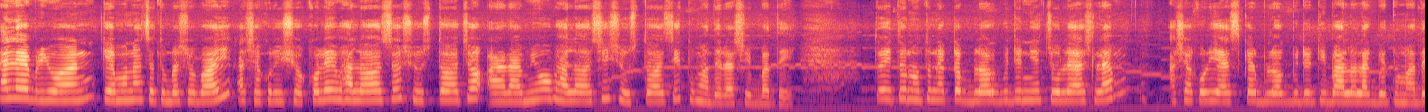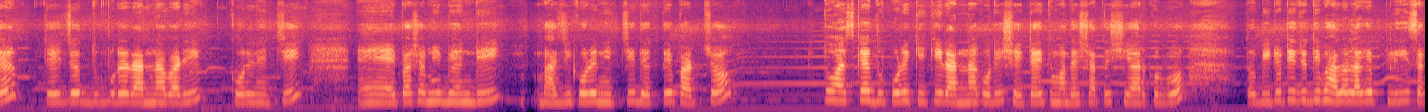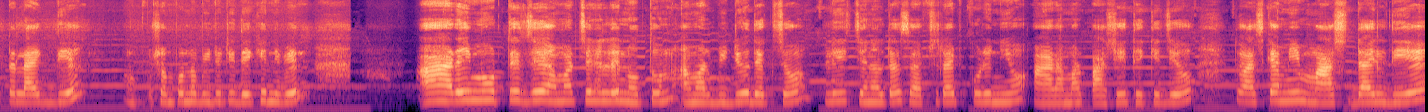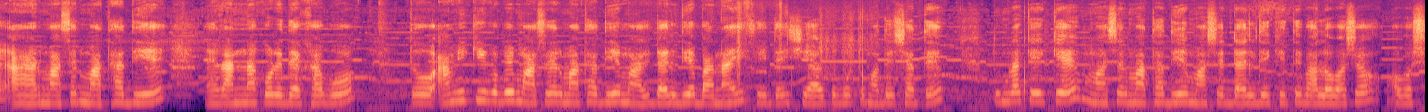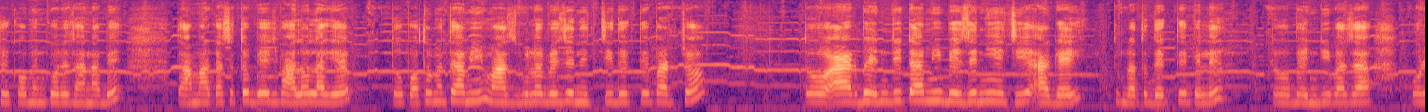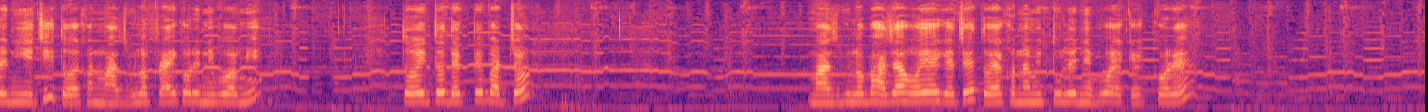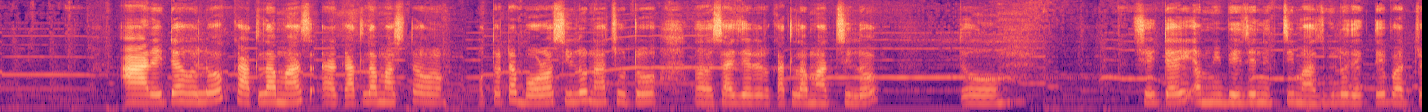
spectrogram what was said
Hello everyone কেমন আছো তোমরা সবাই? আশা করি সকলেই ভালো আছো, সুস্থ আছো, আর আমিও ভালো আছি, সুস্থ আছি তোমাদের আশীর্বাদে। তো এই তো নতুন একটা ব্লগ ভিডিও নিয়ে চলে আসলাম। আশা করি আজকের ব্লগ ভিডিওটি ভালো লাগবে তোমাদের। তো এই যে দুপুরে রান্নাবাড়ি করে নিচ্ছি। এই পাশে আমি ভেন্ডি ভাজি করে নিচ্ছি, দেখতে পাচ্ছ। তো আজকে দুপুরে কি কি রান্না করি সেটাই তোমাদের সাথে শেয়ার করব। তো ভিডিওটি যদি ভালো লাগে প্লিজ একটা লাইক দিয়ে সম্পূর্ণ ভিডিওটি দেখে নেবেন। আর এই মুহূর্তে যে আমার চ্যানেলে নতুন আমার ভিডিও দেখছ প্লিজ চ্যানেলটা সাবস্ক্রাইব করে নিও আর আমার পাশেই থেকে যেও। তো আজকে আমি মাছ ডাইল দিয়ে আর মাছের মাথা দিয়ে রান্না করে দেখাবো। তো আমি কীভাবে মাছের মাথা দিয়ে মাছ ডাইল দিয়ে বানাই সেটাই শেয়ার করব তোমাদের সাথে। তোমরা কে কে মাছের মাথা দিয়ে মাছের ডাল দিয়ে খেতে ভালোবাসো, অবশ্যই কমেন্ট করে জানাবে। তো আমার কাছে তো বেশ ভালো লাগে। তো প্রথমেতে আমি মাছগুলো ভেজে নিচ্ছি, দেখতে পাচ্ছ তো আর ভেন্ডিটা আমি ভেজে নিয়েছি আগেই, তোমরা তো দেখতে পেলে। তো ভেন্ডি ভাজা করে নিয়েছি, তো এখন মাছগুলো ফ্রাই করে নেব আমি। তো এই তো দেখতে পাচ্ছ মাছগুলো ভাজা হয়ে গেছে, তো এখন আমি তুলে নেব এক এক করে। আর এটা হলো কাতলা মাছ। আর কাতলা মাছটা অতটা বড় ছিল না, ছোট সাইজের কাতলা মাছ ছিল। তো সেটাই আমি ভেজে নিচ্ছি মাছগুলো দেখতে পাচ্ছ।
